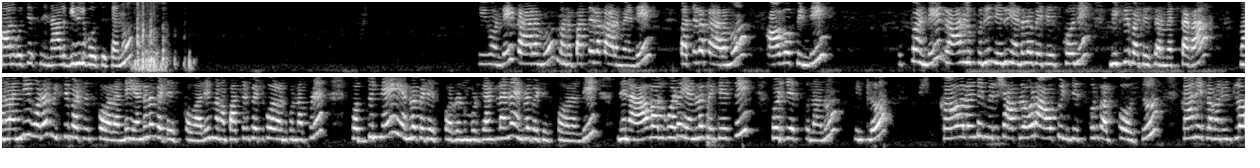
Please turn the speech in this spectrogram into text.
నాలుగు వచ్చేసినాయి. నాలుగు గిన్నెలు పోసేసాను. ఇవ్వండి. కారము మన పచ్చల కారం అండి. పచ్చల కారము ఆవ పిండి ఉప్పు అండి. రాళ్ళు ఉప్పుని నేను ఎండలో పెట్టేసుకొని మిక్సీ పట్టేశాను మెత్తగా. మనం అన్నీ కూడా మిక్సీ పట్టేసుకోవాలండి. ఎండలో పెట్టేసుకోవాలి. మనం పచ్చడి పెట్టుకోవాలనుకున్నప్పుడే పొద్దున్నే ఎండలో పెట్టేసుకోవాలి. రెండు మూడు గంటలైనా ఎండలో పెట్టేసుకోవాలండి. నేను ఆవాలు కూడా ఎండలో పెట్టేసి పొడి చేసుకున్నాను ఇంట్లో. కావాలంటే మీరు షాప్లో కూడా ఆవు పిండి తీసుకొని కలుపుకోవచ్చు. కానీ ఇట్లా మన ఇంట్లో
